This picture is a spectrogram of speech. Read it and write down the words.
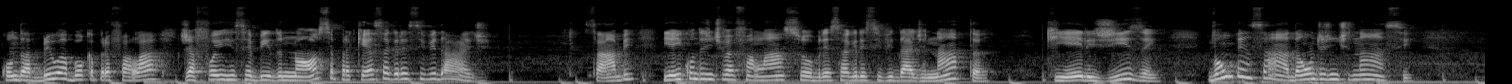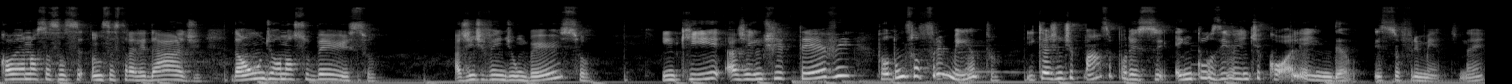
quando abriu a boca para falar, já foi recebido, nossa, para que essa agressividade? Sabe? E aí quando a gente vai falar sobre essa agressividade nata que eles dizem, vamos pensar da onde a gente nasce? Qual é a nossa ancestralidade? Da onde é o nosso berço? A gente vem de um berço em que a gente teve todo um sofrimento e que a gente passa por esse, inclusive a gente colhe ainda esse sofrimento, né?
